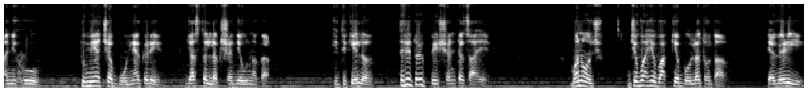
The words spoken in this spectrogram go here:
आणि हो तुम्ही याच्या बोलण्याकडे जास्त लक्ष देऊ नका. किती केलं तरी तो एक पेशंटच आहे. मनोज जेव्हा हे वाक्य बोलत होता त्यावेळी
